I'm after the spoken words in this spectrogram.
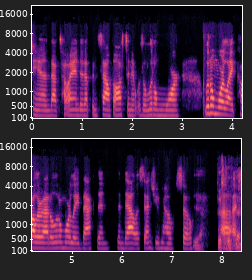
And that's how I ended up in South Austin. It was a little more a little more like Colorado, a little more laid back than than Dallas, as you know. So yeah, just uh,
